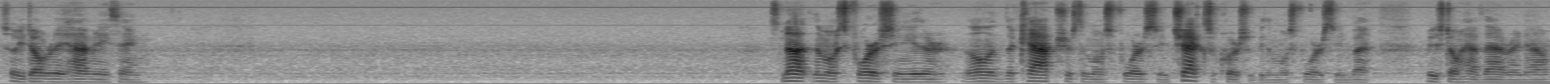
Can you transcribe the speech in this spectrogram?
So you don't really have anything. Not the most forcing either. The, only, the capture's the most forcing. Checks, of course, would be the most forcing, but we just don't have that right now.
